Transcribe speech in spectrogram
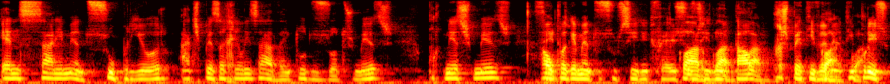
é necessariamente superior à despesa realizada em todos os outros meses, porque nesses meses certo. ao pagamento do subsídio de férias e claro, subsídio claro, Natal, claro, respectivamente. E por isso,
